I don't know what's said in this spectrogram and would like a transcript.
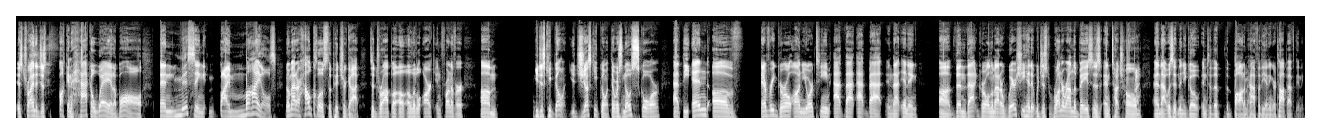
is trying to just fucking hack away at a ball and missing by miles, no matter how close the pitcher got to drop a, a, little arc in front of her. Um, you just keep going. You just keep going. There was no score at the end of every girl on your team at that at bat in that inning. Uh, then that girl, no matter where she hit it, would just run around the bases and touch home, and that was it. And then you go into the the bottom half of the inning or top half of the inning.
